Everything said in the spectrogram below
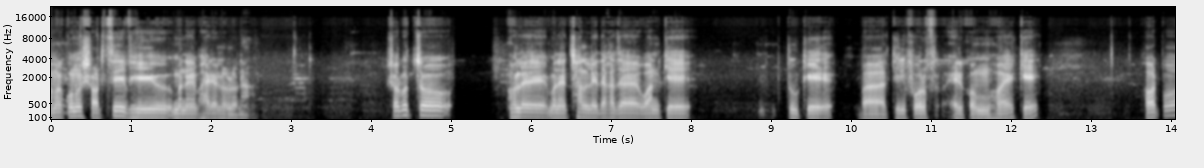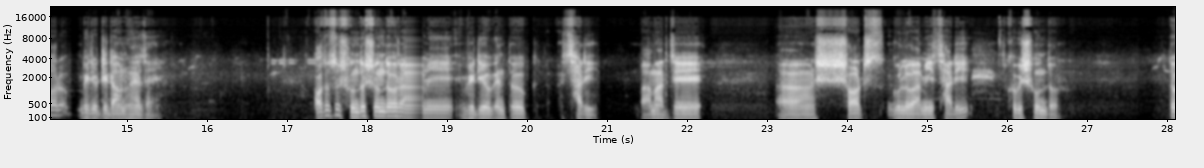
আমার কোনো শর্টসই ভিউ মানে ভাইরাল হলো না। সর্বোচ্চ হলে মানে ছাড়লে দেখা যায় ওয়ান কে টু কে বা থ্রি ফোর এরকম হয় কে হওয়ার পর ভিডিওটি ডাউন হয়ে যায়। অথচ সুন্দর সুন্দর আমি ভিডিও কিন্তু ছাড়ি বা আমার যে শর্টসগুলো আমি ছাড়ি, খুবই সুন্দর। তো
